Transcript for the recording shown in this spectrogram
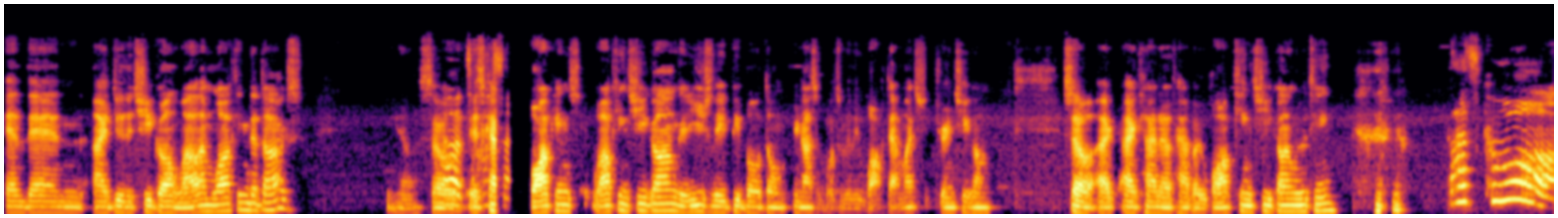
and then I do the qigong while I'm walking the dogs. You know, so oh, it's awesome. kind of walking walking qigong. Usually, people don't. You're not supposed to really walk that much during qigong. So I, I kind of have a walking qigong routine. That's cool.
